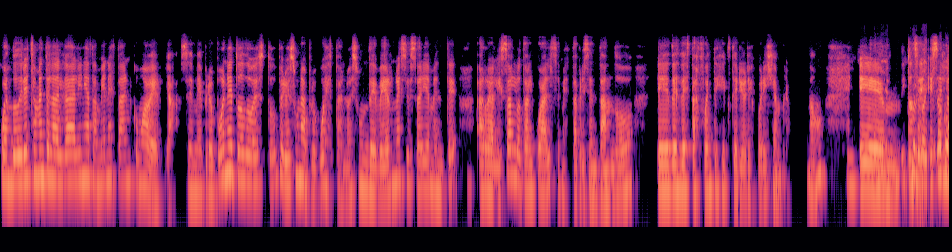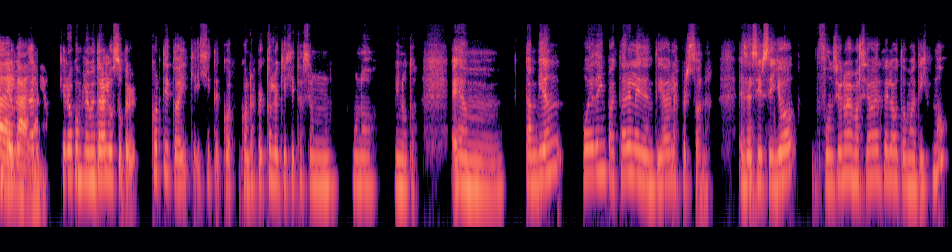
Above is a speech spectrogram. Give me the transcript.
cuando derechamente la delgada línea también están como, a ver, ya, se me propone todo esto, pero es una propuesta, no es un deber necesariamente a realizarlo tal cual se me está presentando eh, desde estas fuentes exteriores, por ejemplo, ¿no? Eh, entonces, esa es la delgada línea. Quiero complementar algo súper cortito ahí que dijiste con, respecto a lo que dijiste hace unos minutos. Em, también puede impactar en la identidad de las personas. Es decir, si yo funciono demasiado desde el automatismo,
